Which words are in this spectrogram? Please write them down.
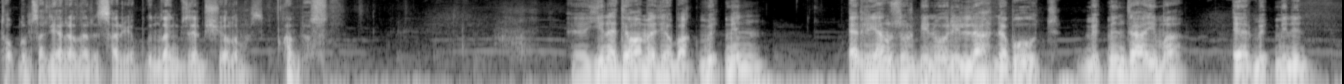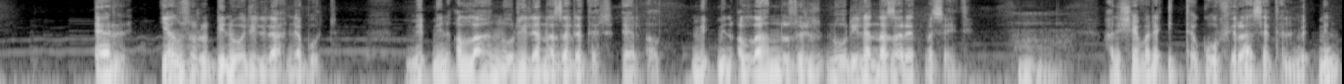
toplumsal yaraları sarıyor. Bundan güzel bir şey olamaz. Hamdolsun. Ee, yine devam ediyor bak. Mümin er yanzur bi nurillah nebut. Mümin daima eğer müminin er yanzuru bi nurillah nebut. Mümin Allah'ın nuruyla nazar eder. Eğer mümin Allah'ın nuruyla nazar etmeseydi. Hani şey var ya ittegu firasetel mümin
